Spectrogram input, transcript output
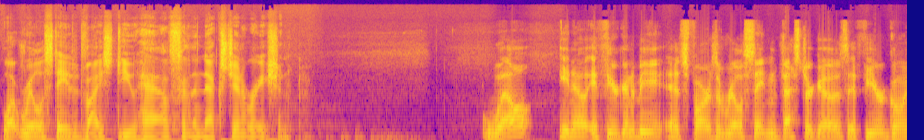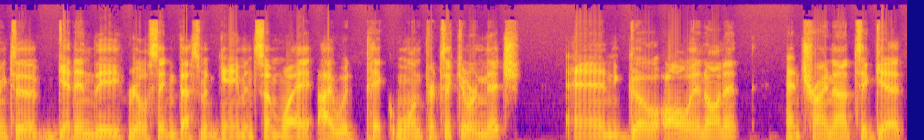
what real estate advice do you have for the next generation? Well, you know, if you're going to be, as far as a real estate investor goes, if you're going to get in the real estate investment game in some way, I would pick one particular niche and go all in on it and try not to get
